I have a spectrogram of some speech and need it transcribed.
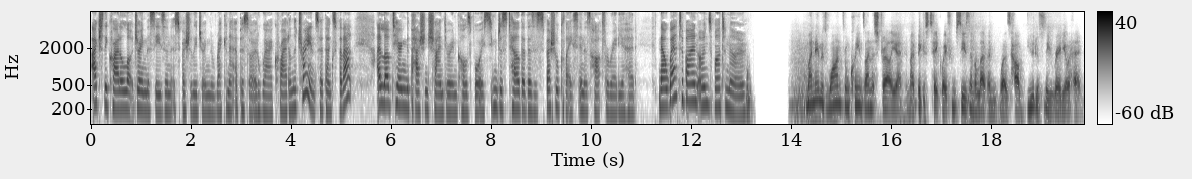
I actually cried a lot during the season, especially during the Reckoner episode where I cried on the train, so thanks for that. I loved hearing the passion shine through in Cole's voice. You can just tell that there's a special place in his heart for Radiohead. Now, where to buy an owns Martineau? My name is Juan from Queensland, Australia, and my biggest takeaway from season 11 was how beautifully Radiohead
